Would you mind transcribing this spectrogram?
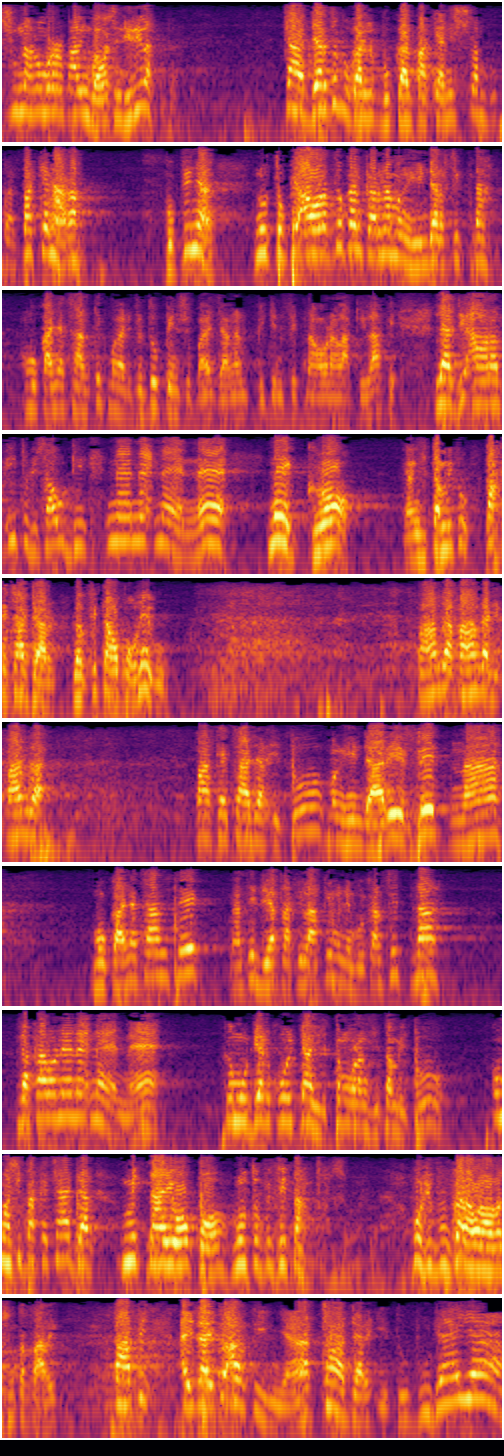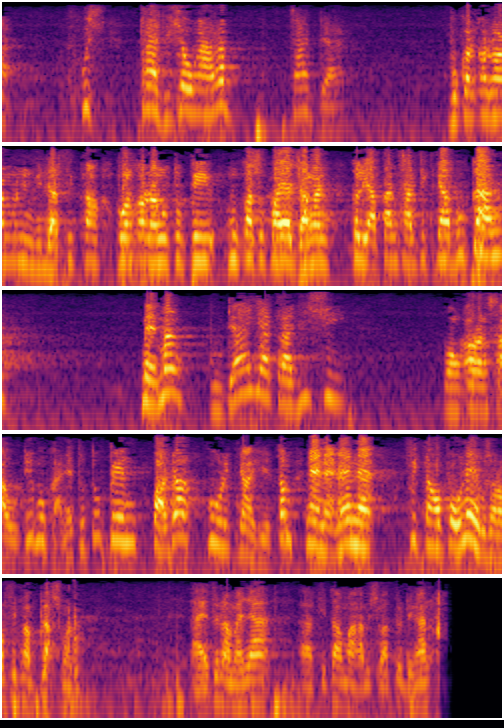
Sunnah nomor paling bawah sendirilah. Cadar itu bukan bukan pakaian Islam, bukan pakaian Arab. Buktinya nutupi aurat itu kan karena menghindar fitnah. Mukanya cantik malah ditutupin supaya jangan bikin fitnah orang laki-laki. Lah di Arab itu di Saudi nenek-nenek negro yang hitam itu pakai cadar. Lah fitnah apa bu? Paham nggak? Paham nggak? Paham nggak? Pakai cadar itu menghindari fitnah. Mukanya cantik, nanti dia laki-laki menimbulkan fitnah. Nah kalau nenek-nenek, kemudian kulitnya hitam, orang hitam itu, kok masih pakai cadar? Mitnah yopo, nutupi fitnah. Mau dibuka lah orang-orang yang tertarik. Tapi nah itu artinya cadar itu budaya. Wis tradisi orang Arab cadar. Bukan karena menghindar fitnah, bukan karena nutupi muka supaya jangan kelihatan cantiknya, bukan. Memang budaya tradisi. Wong orang Saudi mukanya tutupin, padahal kulitnya hitam, nenek-nenek. Fitnah apa nih, fitnah blas Nah itu namanya eh, kita memahami sesuatu dengan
